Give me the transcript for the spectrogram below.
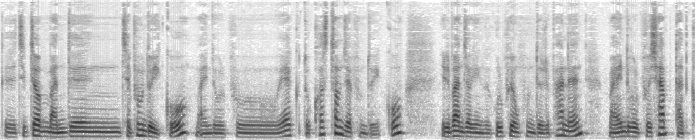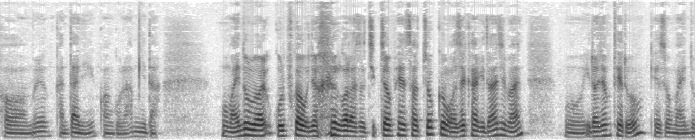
그 직접 만든 제품도 있고, 마인드골프의 또 custom 제품도 있고, 일반적인 그 골프 용품들을 파는 마인드골프샵.com을 간단히 광고를 합니다. 뭐 마인드 골프가 운영하는 거라서 직접 해서 조금 어색하기도 하지만 뭐 이런 형태로 계속 마인드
